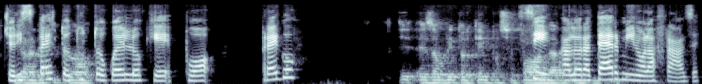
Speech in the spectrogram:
cioè rispetto a tutto quello che può... Prego? Esaurito il tempo, se può Sì, allora termino la frase.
